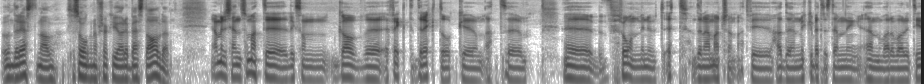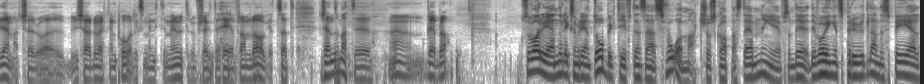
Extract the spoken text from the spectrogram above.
under resten av säsongen och försöker göra det bästa av det. Ja men det känns som att det liksom gav eh, effekt direkt och eh, att från minut ett den här matchen att vi hade en mycket bättre stämning än vad det varit tidigare matcher och vi körde verkligen på liksom i 90 minuter och försökte heja fram laget så att det kändes som att det blev bra. Så var det ju ändå liksom rent objektivt en så här svår match att skapa stämning i eftersom det, det var ju inget sprudlande spel.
